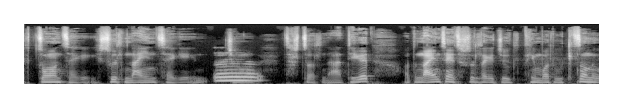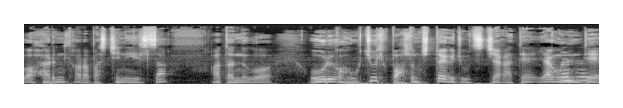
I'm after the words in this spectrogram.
яг 100 цагийг эсвэл 80 цагийг зарцуулна. Тэгээд одоо 80 цаг зарцуулаа гэж үздэг юм бол үдэлсэн нөгөө 20 болохоор бас чиний хэлсэн. Одоо нөгөө өөрийгөө хөгжүүлэх боломжтой гэж үзэж байгаа те. Яг үнэндээ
